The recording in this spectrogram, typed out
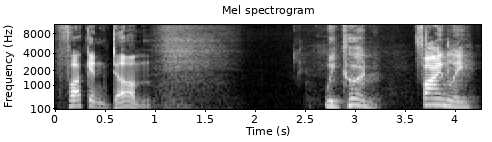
fucking dumb. We could, finally,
